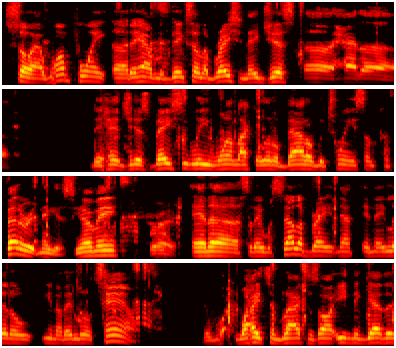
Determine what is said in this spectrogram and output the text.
So at one point, uh, they having a big celebration. They just uh, had a, they had just basically won like a little battle between some Confederate niggas. You know what I mean? Right. And uh, so they were celebrating that in their little, you know, their little town. The wh- whites and blacks is all eating together.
